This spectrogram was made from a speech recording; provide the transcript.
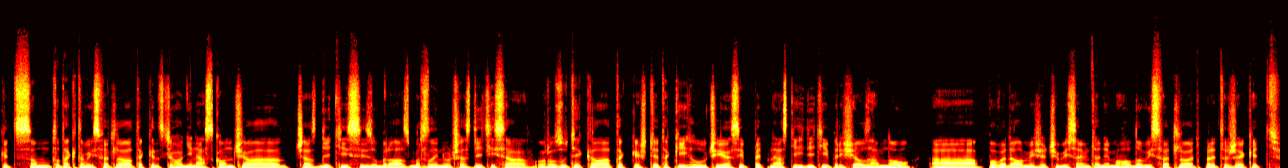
keď som to takto vysvetľoval, tak keď hodina skončila, časť detí si zobrala zmrzlinu, časť detí sa rozutekala, tak ešte taký hlučí asi 15 detí prišiel za mnou a povedal mi, že či by sa im to nemohol dovysvetľovať, pretože keď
